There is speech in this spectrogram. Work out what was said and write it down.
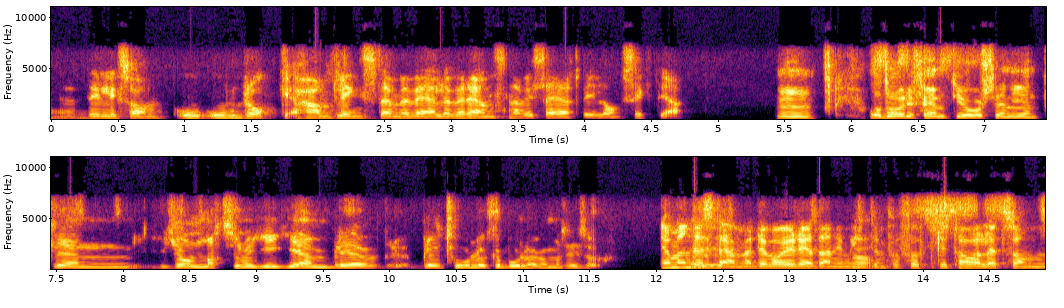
Eh, det är liksom, ord och handling stämmer väl överens när vi säger att vi är långsiktiga. Mm. Och då är det 50 år sedan egentligen John Mattsson och JM blev, blev två olika bolag om man säger så? Ja men det stämmer. Det var ju redan i mitten ja. på 40-talet som eh,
